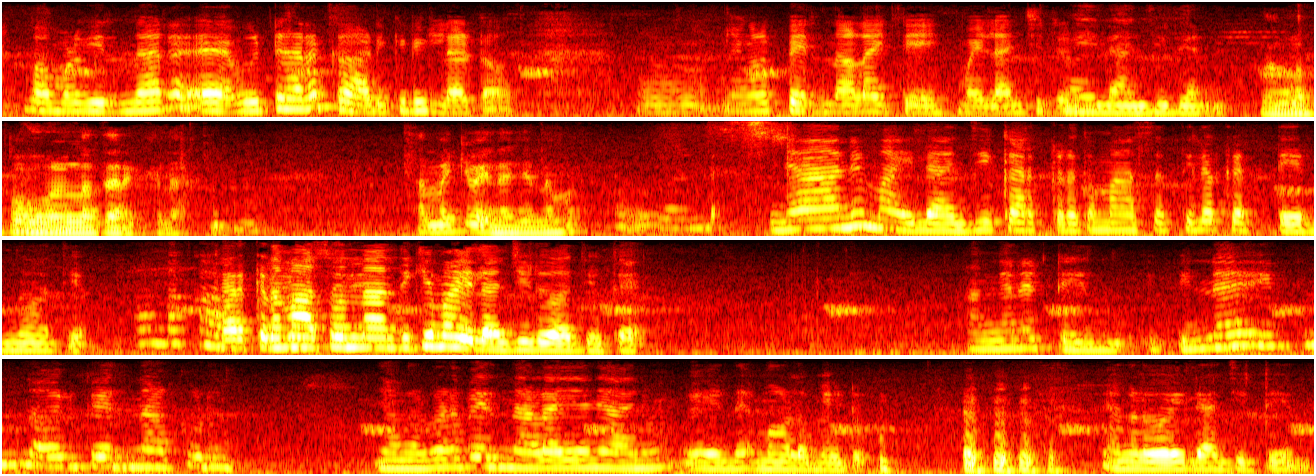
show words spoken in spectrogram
അപ്പൊ നമ്മൾ വിരുന്നാര് വീട്ടുകാരെ കാണിക്കണില്ല കേട്ടോ ഞങ്ങൾ പെരുന്നാളായിട്ടേ മൈലാഞ്ചി മൈലാഞ്ചിട്ടാണ് മൈലാഞ്ചിരിയാണ് അമ്മയ്ക്ക് വൈകുന്നേരം ഞാൻ മൈലാഞ്ചി കർക്കിടക മാസത്തിലൊക്കെ ഇട്ടായിരുന്നു ആദ്യം. കർക്കിടക മാസം ഒന്നാം തീയതിക്ക് മൈലാഞ്ചി ഇടും ആദ്യമൊക്കെ. അങ്ങനെ ഇട്ടായിരുന്നു പിന്നെ ഒരു പെരുന്നാൾക്ക് ഇടും ഞങ്ങൾ ഇവിടെ പെരുന്നാളായ ഞാനും പിന്നെ മോളം ഇടും. ഞങ്ങൾ മൈലാഞ്ചി ഇട്ടായിരുന്നു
